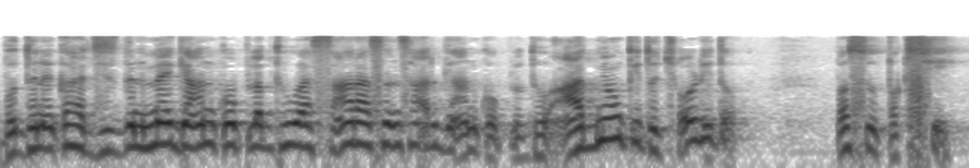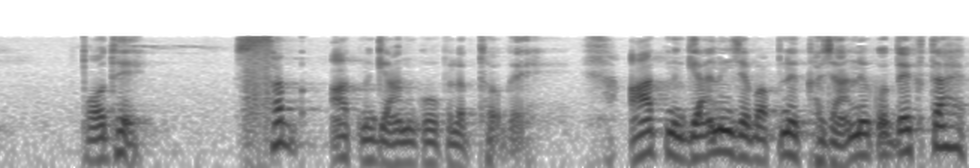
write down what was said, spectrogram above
बुद्ध ने कहा, जिस दिन मैं ज्ञान को उपलब्ध हुआ, सारा संसार ज्ञान को उपलब्ध हुआ। आदमियों की तो छोड़ ही दो, पशु, पक्षी, पौधे, सब आत्मज्ञान को उपलब्ध हो गए। आत्मज्ञानी जब अपने खजाने को देखता है,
